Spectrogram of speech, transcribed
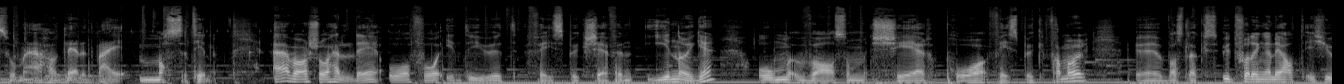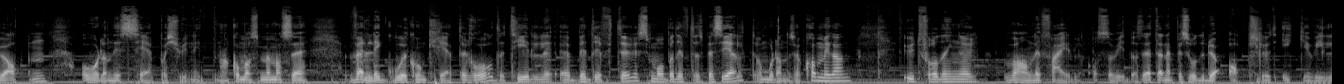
som jeg har gledet meg masse til. Jeg var så heldig å få intervjuet Facebook-sjefen i Norge om hva som skjer på Facebook framover. eh, Hva slags utfordringer de har hatt i 2018, og hvordan de ser på 2019. Han kom også med masse veldig gode, konkrete råd til eh, bedrifter, små bedrifter spesielt, om hvordan du skal komme i gang, utfordringer, vanlige feil osv. Så, videre. så dette er en episode du absolutt ikke vil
